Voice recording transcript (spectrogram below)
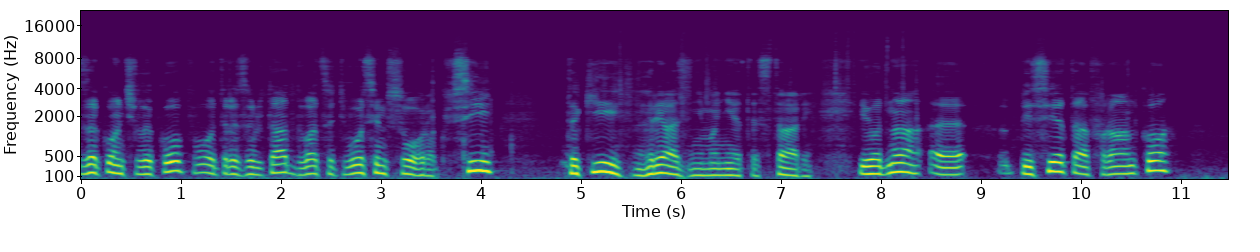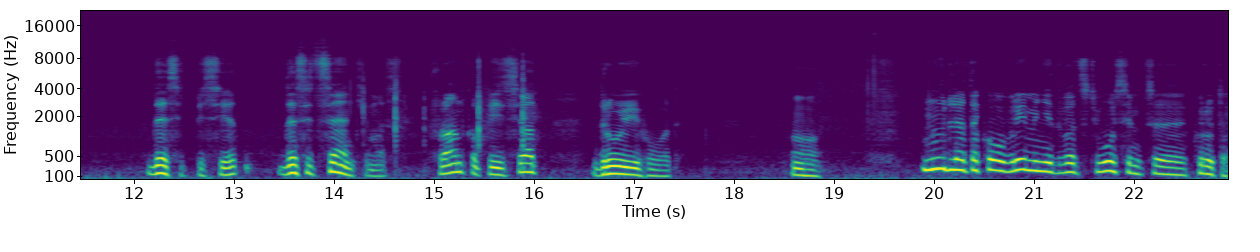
Закончили коп, от результат 28,40. Всі такі грязні монети старі. І одна е, пісета Франко 10 пісет, 10 центимів. Франко 52 год. О. Ну, для такого времени 28 це круто.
